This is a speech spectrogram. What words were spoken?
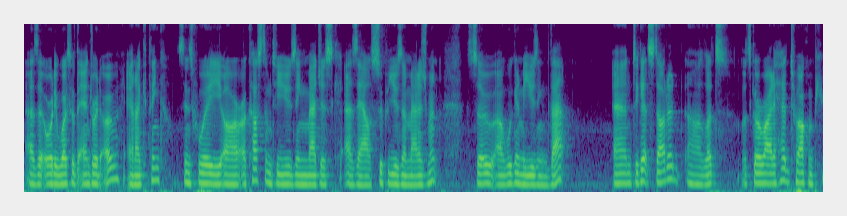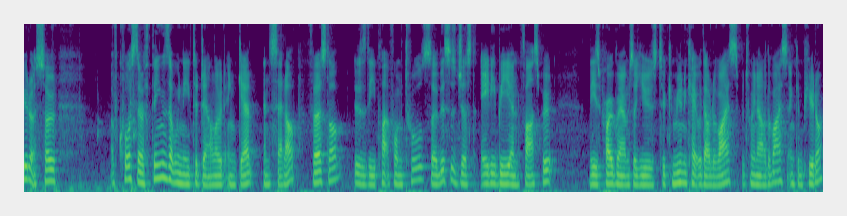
as it already works with Android O, and I think since we are accustomed to using Magisk as our super user management, so uh, we're going to be using that. And to get started, uh, let's let's go right ahead to our computer. So, of course, there are things that we need to download and get and set up. First up is the platform tools. So this is just ADB and Fastboot. These programs are used to communicate with our device, between our device and computer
